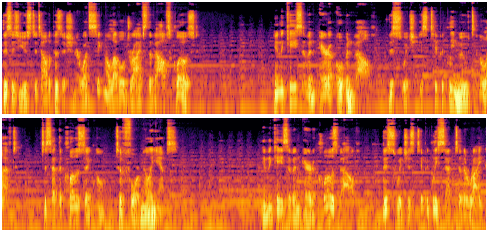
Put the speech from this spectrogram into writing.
This is used to tell the positioner what signal level drives the valves closed. In the case of an air to open valve, this switch is typically moved to the left to set the close signal to 4 milliamps. In the case of an air to close valve, this switch is typically set to the right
